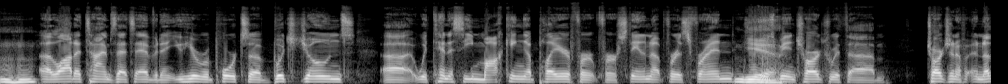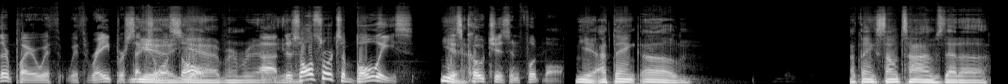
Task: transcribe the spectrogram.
Mm-hmm. a lot of times that's evident. You hear reports of Butch Jones uh, with Tennessee mocking a player for, for standing up for his friend Yeah. who's being charged with um, charging another player with, with rape or sexual Yeah, assault. yeah, I remember that, Uh, yeah. There's all sorts of bullies as coaches in football. Yeah, I think um I think sometimes that uh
